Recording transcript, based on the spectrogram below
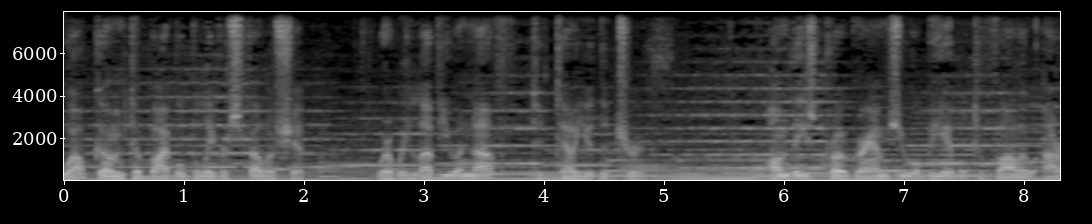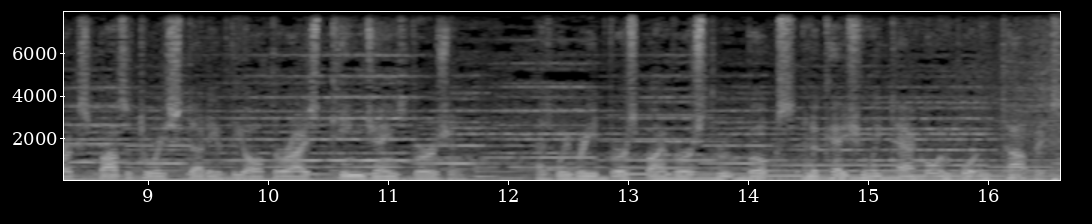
Welcome to Bible Believers Fellowship, where we love you enough to tell you the truth. On these programs, you will be able to follow our expository study of the authorized King James Version as we read verse by verse through books and occasionally tackle important topics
